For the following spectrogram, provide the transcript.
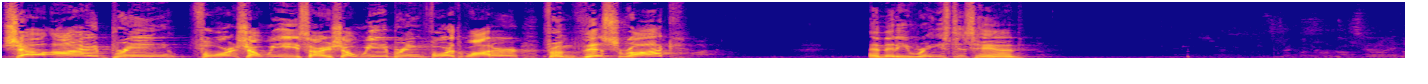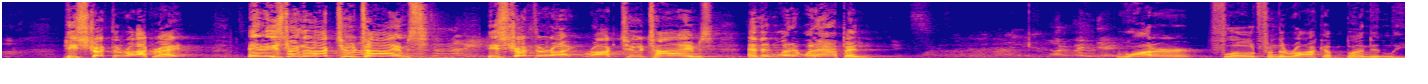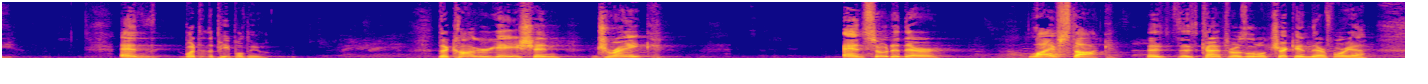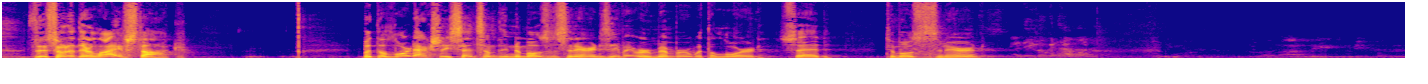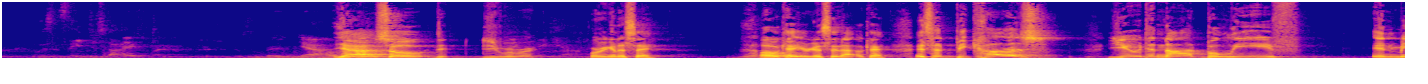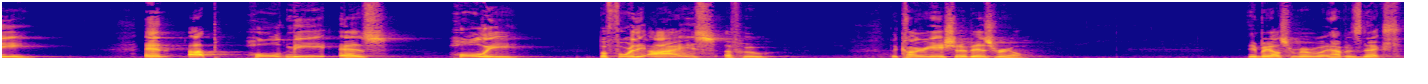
Shall I bring forth, shall we, sorry, shall we bring forth water from this rock? And then he raised his hand. He struck the rock, right? And he struck the rock two times. He struck the rock, rock two times. And then what, what happened? Water flowed from the rock abundantly. And what did the people do? The congregation drank, and so did their livestock. It, it kind of throws a little trick in there for you. So, so did their livestock. But the Lord actually said something to Moses and Aaron. Does anybody remember what the Lord said to Moses and Aaron? I think Logan had one. Who's the just started? Yeah. So did, did you remember? What were you going to say? Oh, okay, you were going to say that? Okay. It said, Because you did not believe in me and uphold me as holy before the eyes of who? The congregation of Israel. Anybody else remember what happens next?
